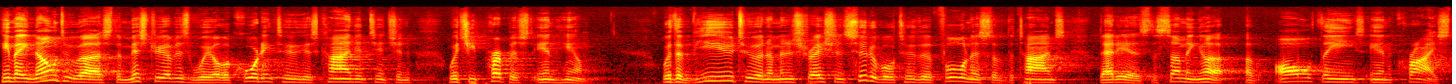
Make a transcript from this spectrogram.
he made known to us the mystery of His will according to His kind intention, which He purposed in Him, with a view to an administration suitable to the fullness of the times, that is, the summing up of all things in Christ.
